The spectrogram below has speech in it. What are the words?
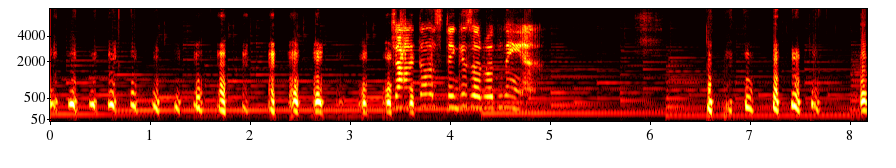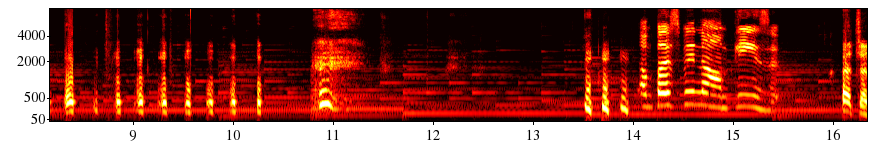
ज़्यादा हंसने की ज़रूरत नहीं है। अब बस भी ना प्लीज़ अच्छा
